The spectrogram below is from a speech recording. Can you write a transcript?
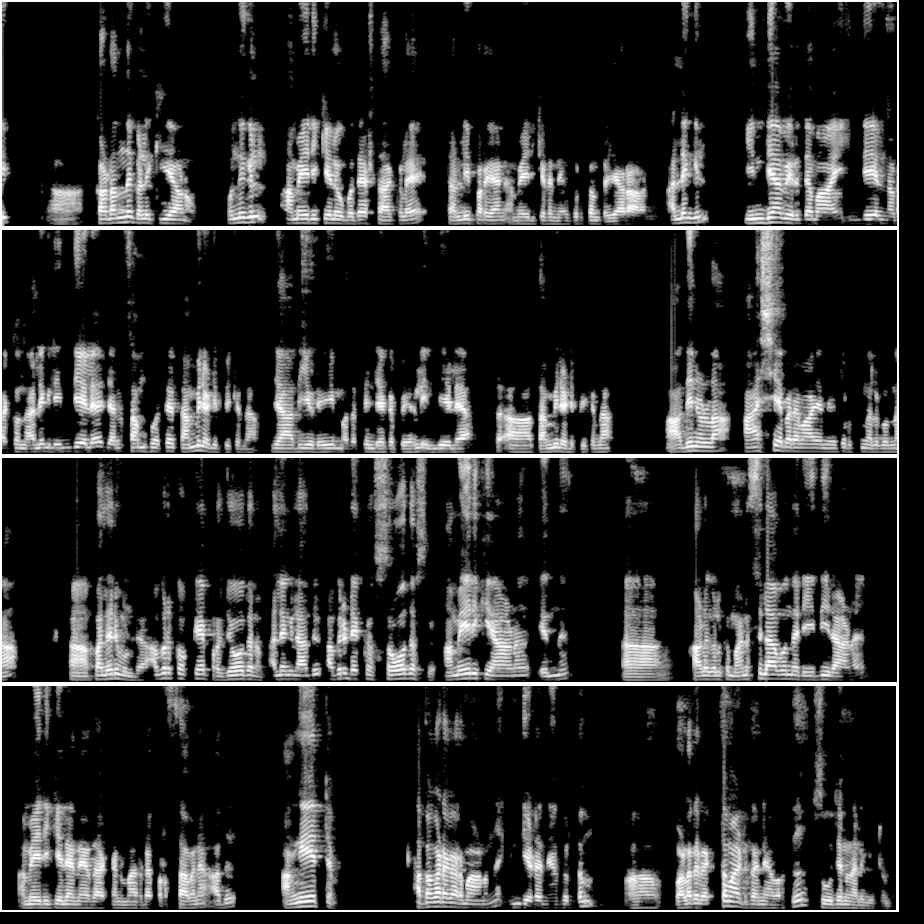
കടന്നു കളിക്കുകയാണോ? ഒന്നുകിൽ അമേരിക്കയിലെ ഉപദേഷ്ടാക്കളെ തള്ളിപ്പറയാൻ അമേരിക്കയുടെ നേതൃത്വം തയ്യാറാകണം അല്ലെങ്കിൽ ഇന്ത്യ വിരുദ്ധമായി ഇന്ത്യയിൽ നടക്കുന്ന അല്ലെങ്കിൽ ഇന്ത്യയിലെ ജനസമൂഹത്തെ തമ്മിലടിപ്പിക്കുന്ന ജാതിയുടെയും മതത്തിന്റെയൊക്കെ പേരിൽ ഇന്ത്യയിലെ തമ്മിലടിപ്പിക്കുന്ന അതിനുള്ള ആശയപരമായ നേതൃത്വം നൽകുന്ന പലരുമുണ്ട്. അവർക്കൊക്കെ പ്രചോദനം അല്ലെങ്കിൽ അത് അവരുടെയൊക്കെ സ്രോതസ് അമേരിക്കയാണ് എന്ന് ആളുകൾക്ക് മനസ്സിലാവുന്ന രീതിയിലാണ് അമേരിക്കയിലെ നേതാക്കന്മാരുടെ പ്രസ്താവന. അത് അങ്ങേയറ്റം അപകടകരമാണെന്ന് ഇന്ത്യയുടെ നേതൃത്വം വളരെ വ്യക്തമായിട്ട് തന്നെ അവർക്ക് സൂചന നൽകിയിട്ടുണ്ട്.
